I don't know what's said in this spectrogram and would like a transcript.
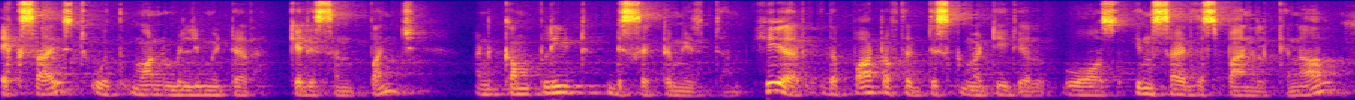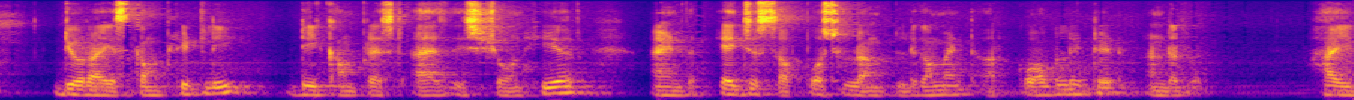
excised with 1 millimeter Kerrison punch and complete discectomy is done. Here the part of the disc material was inside the spinal canal. Dura is completely decompressed as is shown here and the edges of posterior ligament are coagulated under high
